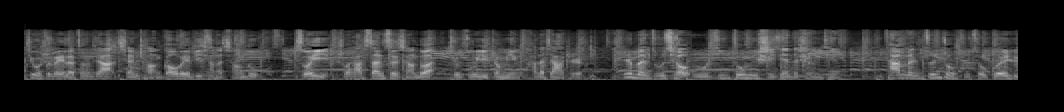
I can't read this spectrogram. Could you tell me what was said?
就是为了增加前场高位逼抢的强度，所以说他三次抢断就足以证明他的价值。日本足球如今终于实现的盛景，与他们尊重足球规律、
